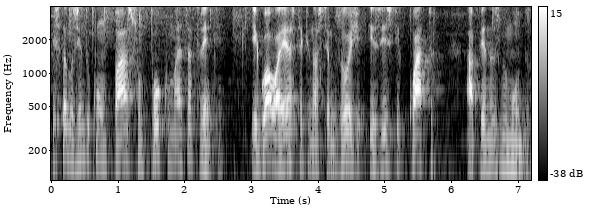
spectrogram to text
Estamos indo com um passo um pouco mais à frente. Igual a esta que nós temos hoje, existe quatro apenas no mundo.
